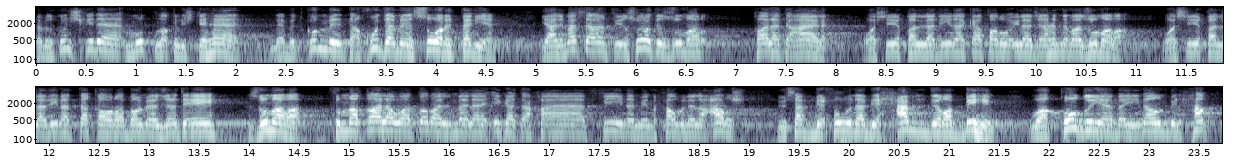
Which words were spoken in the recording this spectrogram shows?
ما بتكونش كده مطلق الاجتهاد ما بتكون من تأخذها من الصور التانية. يعني مثلا في سورة الزمر قال تعالى وسيق الذين كفروا إلى جهنم زمرا وسيق الذين اتقوا ربهم من الجنة إيه؟ زمرا. ثم قال وترى الملائكة حافين من حول العرش يسبحون بحمد ربهم وقضي بينهم بالحق.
